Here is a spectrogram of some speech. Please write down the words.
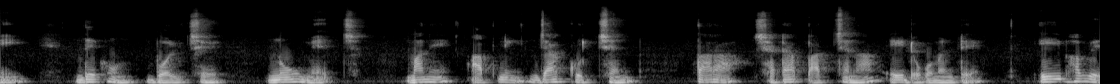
নেই। দেখুন, বলছে নো ম্যাচ মানে আপনি যা খুঁজছেন তারা সেটা পাচ্ছে না এই ডকুমেন্টে। এইভাবে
